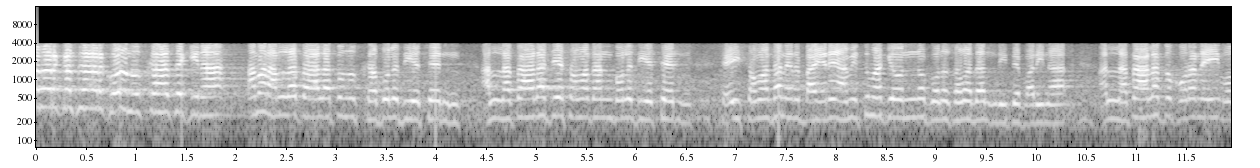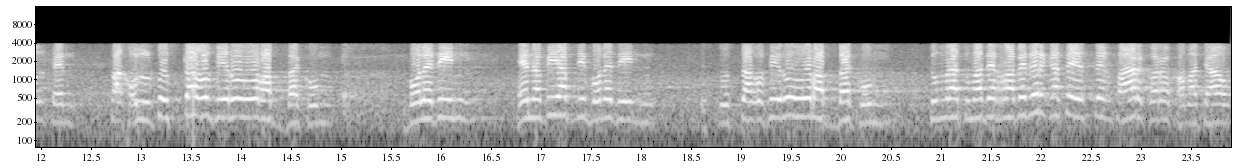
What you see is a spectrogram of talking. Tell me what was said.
আমার কাছে আর কোন নুস্খা আছে কিনা? আমার আল্লাহ তাআলা তো নুস্খা বলে দিয়েছেন। আল্লাহ তাআলা যে সমাধান বলে দিয়েছেন, সেই সমাধানের বাইরে আমি তোমাকে অন্য কোন সমাধান দিতে পারি না। আল্লাহ তাআলা তো কোরআনেই বলছেন ফাকুল তুস্তাগফিরু রাব্বাকুম। বলে দিন। হে নবী, আপনি বলে দিন তুস্তাগফিরু রাব্বাকুম। তোমরা তোমাদের রবেদের কাছে ইস্তেগফার করো, ক্ষমা চাও।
